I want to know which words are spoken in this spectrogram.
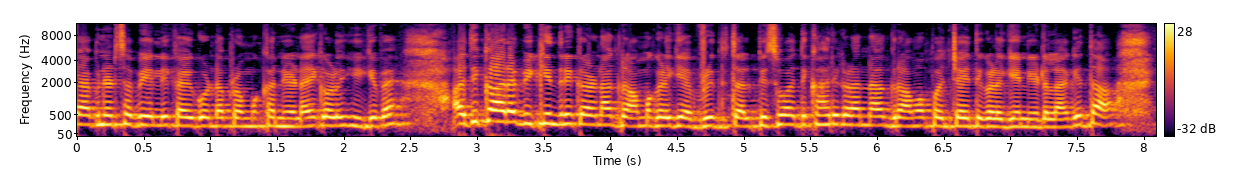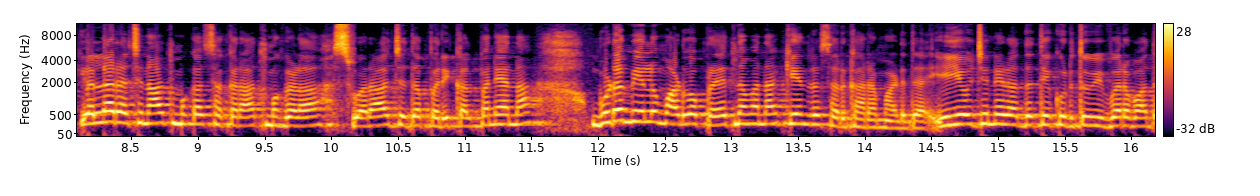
ಕ್ಯಾಬಿನೆಟ್ ಸಭೆಯಲ್ಲಿ ಕೈಗೊಂಡ ಪ್ರಮುಖ ನಿರ್ಣಯಗಳು ಹೀಗಿವೆ. ಅಧಿಕಾರ ವಿಕೇಂದ್ರೀಕರಣ ಗ್ರಾಮಗಳಿಗೆ ಅಭಿವೃದ್ಧಿ ತಲುಪಿಸುವ ಅಧಿಕಾರಿಗಳನ್ನು ಗ್ರಾಮ ಪಂಚಾಯಿತಿಗಳಿಗೆ ನೀಡಲಾಗಿದ್ದ ಎಲ್ಲ ರಚನಾತ್ಮಕ, ಸಕಾರಾತ್ಮಕಗಳ ಸ್ವರಾಜ್ಯದ ಪರಿಕಲ್ಪನೆಯನ್ನ ಬುಡಮೇಲು ಮಾಡುವ ಪ್ರಯತ್ನವನ್ನ ಕೇಂದ್ರ ಸರ್ಕಾರ ಮಾಡಿದೆ. ಈ ಯೋಜನೆ ರದ್ದತಿ ಕುರಿತು ವಿವರವಾದ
